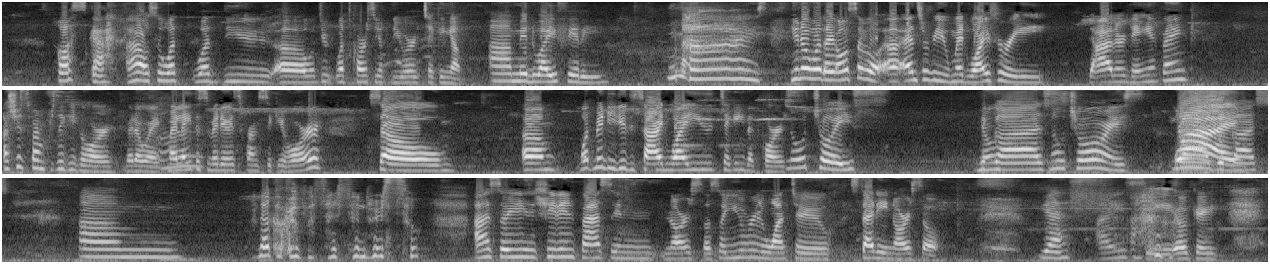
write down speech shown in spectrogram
Cosca, Oh, so what what do you uh what you, what course you you are taking up? uh, midwifery. Nice. You know what? I also uh, interviewed midwifery the other day. I think. Uh, she's from Siquijor, by the way. My Ah. latest video is from Siquijor. So, um, what made you decide why you taking that course? No choice because no choice. Yeah, Why? because um kapasar sa nurse. ah, so you, she didn't pass in Norso, so you really want to study Norso. Yes. I see. Okay,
